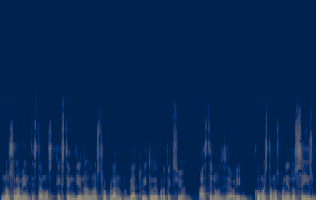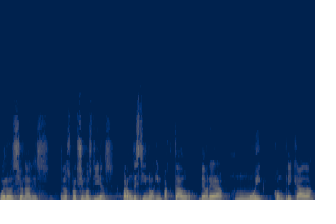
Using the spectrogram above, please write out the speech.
no solamente estamos extendiendo nuestro plan gratuito de protección hasta el 11 de abril, como estamos poniendo seis vuelos adicionales en los próximos días para un destino impactado de manera muy complicada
